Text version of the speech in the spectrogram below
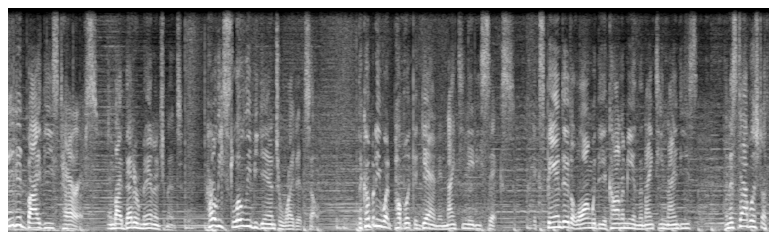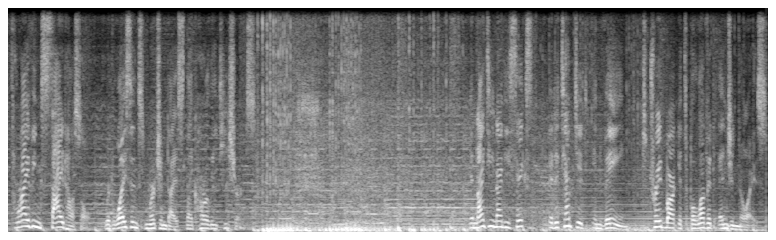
Aided by these tariffs and by better management, Harley slowly began to right itself. The company went public again in 1986, expanded along with the economy in the 1990s, and established a thriving side hustle with licensed merchandise like Harley t shirts. In 1996, it attempted, in vain, to trademark its beloved engine noise,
